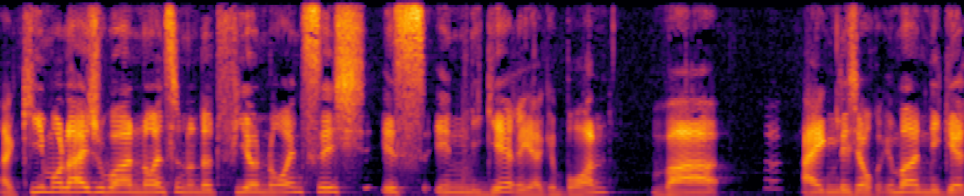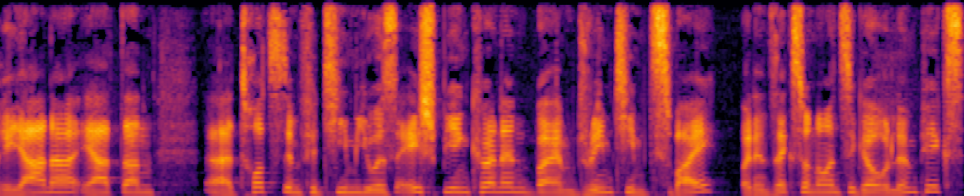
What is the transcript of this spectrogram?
Hakim Olajuwon 1994 ist in Nigeria geboren, war eigentlich auch immer Nigerianer. Er hat dann äh, trotzdem für Team USA spielen können beim Dream Team 2 bei den 96er Olympics,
